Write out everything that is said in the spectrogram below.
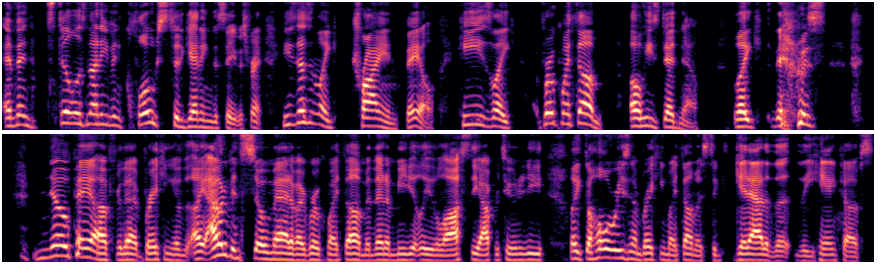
and then still is not even close to getting to save his friend. He doesn't like try and fail. He's like broke my thumb. Oh, he's dead now. Like there was no payoff for that breaking of. Like, I would have been so mad if I broke my thumb and then immediately lost the opportunity. Like the whole reason I'm breaking my thumb is to get out of the the handcuffs,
